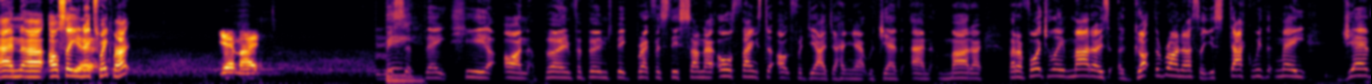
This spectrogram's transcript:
and uh, I'll see you Yeah. next week, mate. Yeah, mate. Miss a beat here on Boom for Boom's Big Breakfast this Sunday. All thanks to Oxford Yard to hang out with Jev and Marto. But unfortunately, Marto's got the runner, so you're stuck with me, Jev,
